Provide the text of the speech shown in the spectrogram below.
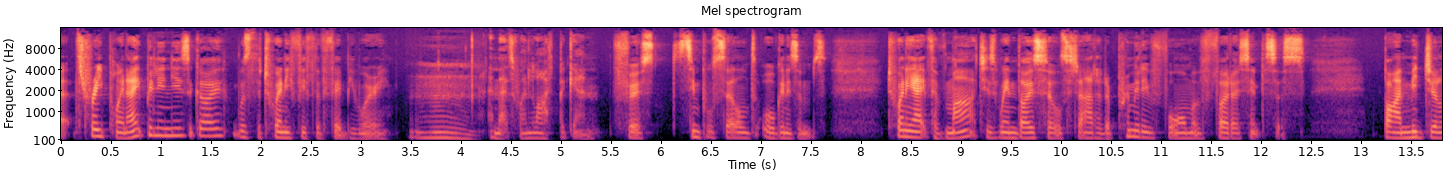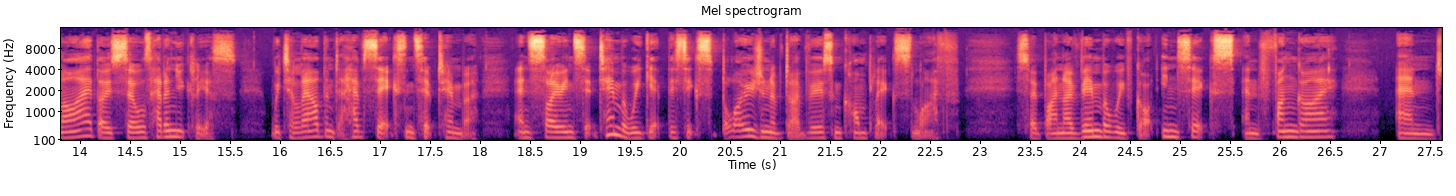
Uh, 3.8 billion years ago was the 25th of February. Mm. And that's when life began. First simple celled organisms. 28th of March is when those cells started a primitive form of photosynthesis. By mid July, those cells had a nucleus, which allowed them to have sex in September. And so in September, we get this explosion of diverse and complex life. So by November, we've got insects and fungi. And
